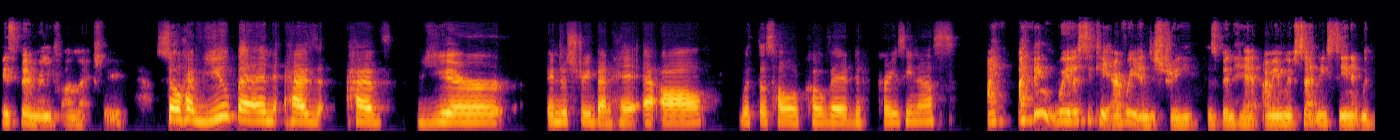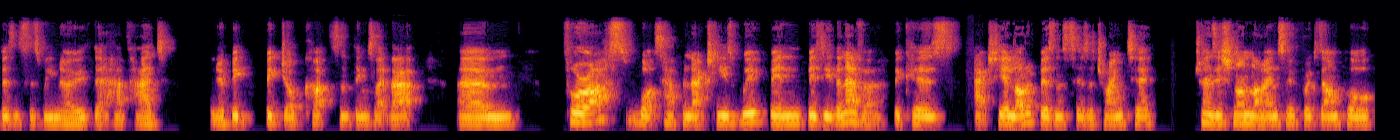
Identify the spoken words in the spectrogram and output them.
It's been really fun, actually. So, have you been has have your industry been hit at all with this whole COVID craziness? I, I think realistically every industry has been hit. I mean, we've certainly seen it with businesses we know that have had, you know, big big job cuts and things like that. Um, for us, what's happened actually is we've been busier than ever because actually a lot of businesses are trying to transition online. So, for example,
